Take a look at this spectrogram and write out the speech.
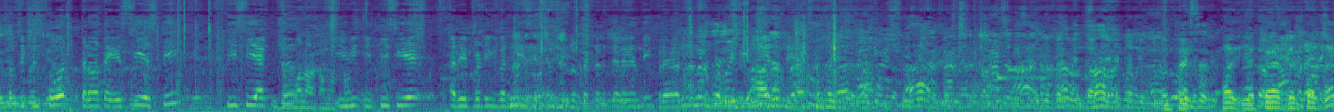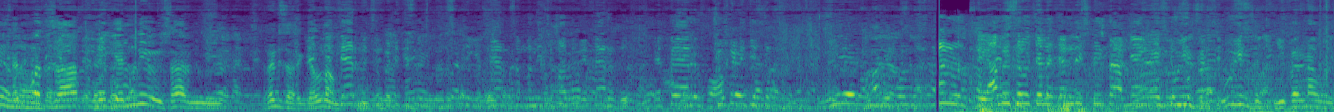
sub section four తర్వాత ఎస్సీ ఎస్టీ పీసీ యాక్ట్ ఇవి ఈ పీసీఏ అనేటువంటి ఇవన్నీ సెక్షన్స్ లో పెట్టడం జరిగింది ప్రయాణం ఇది ఆరోగ్యానికి సంబంధించినటువంటి ఎఫ్ఐఆర్ పెట్టుకోవచ్చా సరిపోతుంది సార్ మీకు ఎన్ని సార్ మీ- రండి సార్ ఇంక వెళ్దాం ఎఫ్ఐఆర్ నుంచి పెట్టి తీసుకుంటారు. ఎఫ్ఐఆర్ సంబంధించి మాత్రం ఎఫ్ఐఆర్ ఎఫ్ఐఆర్ చూపెట్టి తీసుకుంటారు. యాభై సంవత్సరాల జర్నలిస్ట్ ఇంత అన్యాయం చేసి ఊహించలేదు. ఊహించలేదు. ఈ పరిణామం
